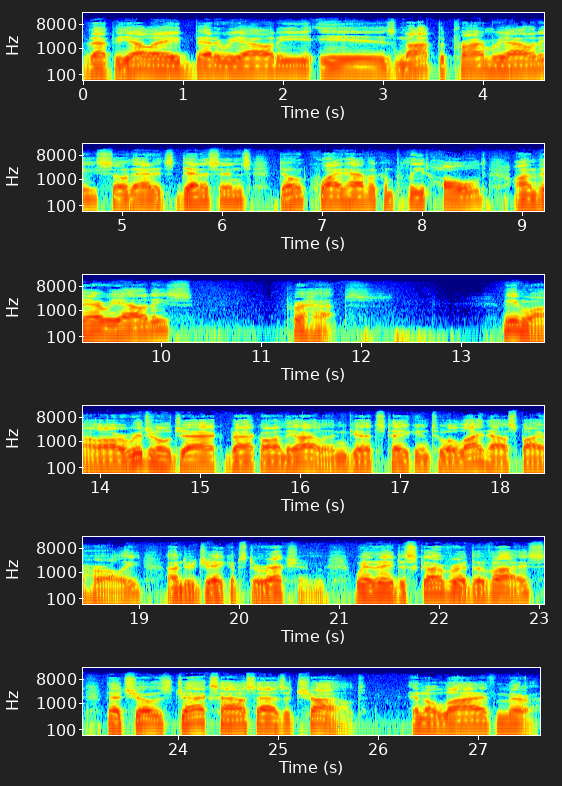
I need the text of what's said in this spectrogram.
That the LA better reality is not the prime reality, so that its denizens don't quite have a complete hold on their realities? Perhaps. Meanwhile, our original Jack back on the island gets taken to a lighthouse by Hurley under Jacob's direction, where they discover a device that shows Jack's house as a child in a live mirror.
